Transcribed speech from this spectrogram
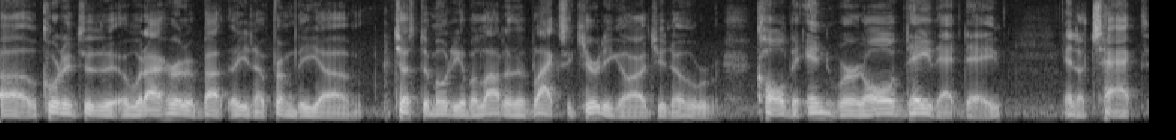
uh, according to the, what I heard about, you know, from the um, testimony of a lot of the black security guards, you know, who were called the N word all day that day and attacked.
